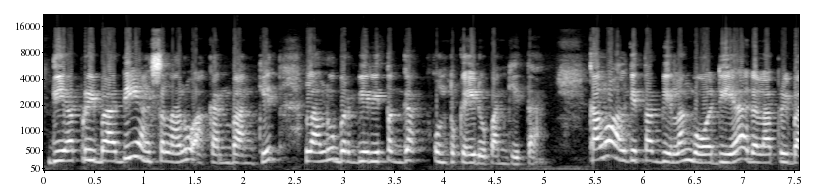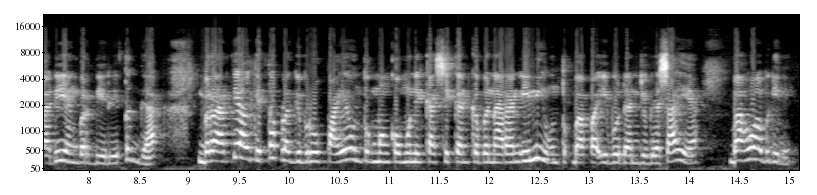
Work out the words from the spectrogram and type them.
dia pribadi yang selalu akan bangkit lalu berdiri tegak untuk kehidupan kita. Kalau Alkitab bilang bahwa dia adalah pribadi yang berdiri tegak, berarti Alkitab lagi berupaya untuk mengkomunikasikan kebenaran kebenaran ini untuk Bapak, Ibu, dan juga saya, bahwa begini,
